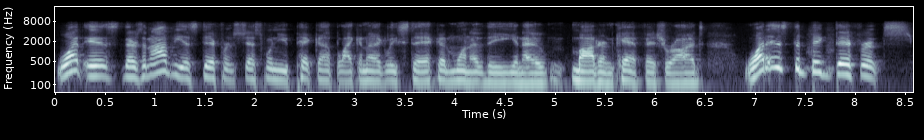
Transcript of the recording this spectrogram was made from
What is there's an obvious difference just when you pick up like an ugly stik and one of the, you know, modern catfish rods. What is the big difference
